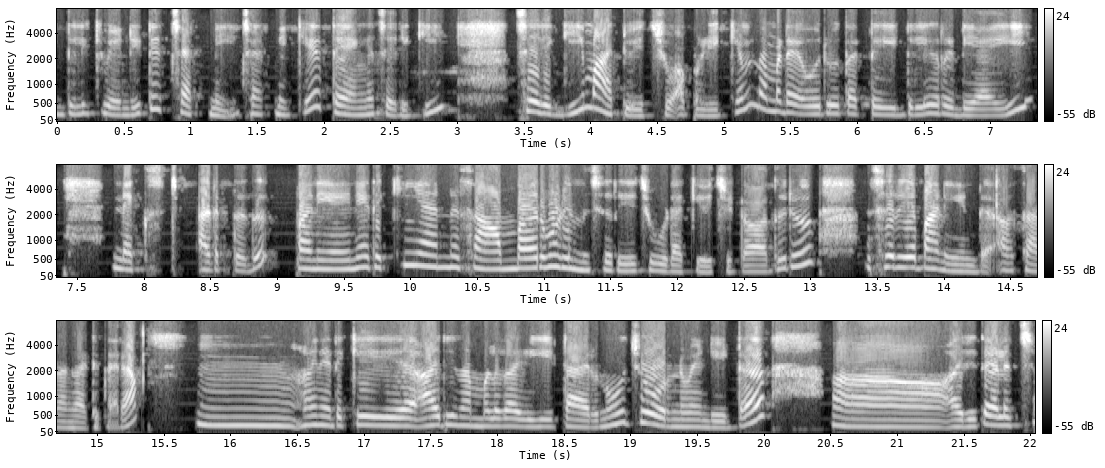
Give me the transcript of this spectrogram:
ഇഡ്ഡലിക്ക് വേണ്ടിയിട്ട് ചട്നി. ചട്നിക്ക് തേങ്ങ ചെരുക്കി ചെരുകി മാറ്റി വെച്ചു. അപ്പോഴേക്കും നമ്മുടെ ഒരു തട്ട് ഇഡ്ഡലി റെഡിയായി നെക്സ്റ്റ് അടുത്തത് പണിയതിനിടയ്ക്ക് ഞാൻ സാമ്പാർ പൊടി ഒന്ന് ചെറിയ ചൂടാക്കി വെച്ചിട്ടോ. അതൊരു ചെറിയ പണിയുണ്ട്. അവസാനം കാട്ടിത്തരാം. അതിനിടയ്ക്ക് അരി നമ്മൾ കഴുകിയിട്ടായിരുന്നു. ചോറിന് വേണ്ടിയിട്ട് അരി തിളച്ച്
